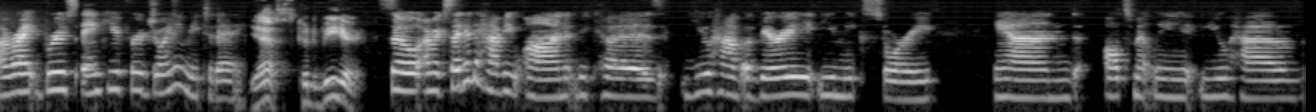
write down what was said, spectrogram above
All right, Bruce, thank you for joining me today. Yes, good to be here. So I'm excited to have you on because you have a very unique story and ultimately you have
